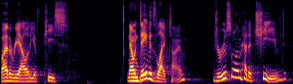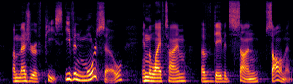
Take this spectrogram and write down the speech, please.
by the reality of peace. Now, in David's lifetime, Jerusalem had achieved a measure of peace, even more so in the lifetime of David's son, Solomon.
